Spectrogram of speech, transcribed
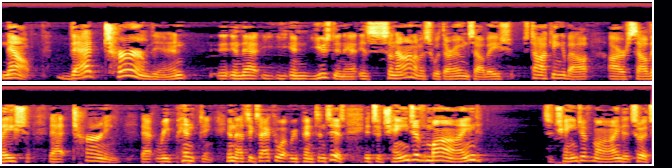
Now, that term then, in that, in, used in that, is synonymous with our own salvation. It's talking about our salvation, that turning, that repenting. And that's exactly what repentance is. It's a change of mind it's a change of mind. It, so it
